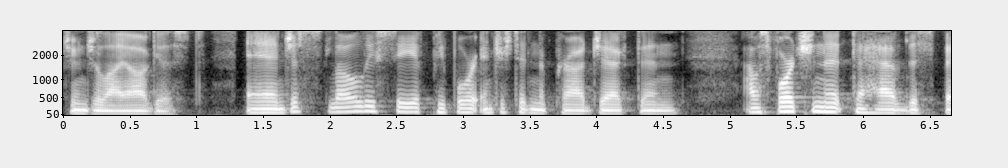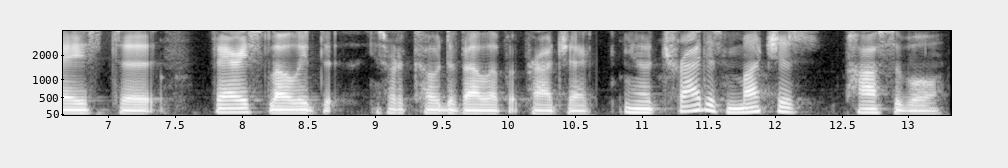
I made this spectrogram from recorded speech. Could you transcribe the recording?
June, July, August and just slowly see if people were interested in the project. And I was fortunate to have the space to very slowly de- sort of co-develop a project. You know, tried as much as possible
